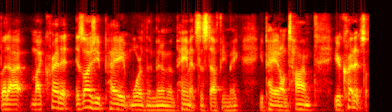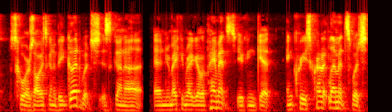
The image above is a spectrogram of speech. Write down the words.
but I, my credit, as long as you pay more than the minimum payments and stuff, you make you pay it on time. Your credit score is always going to be good, which is going to, and you're making regular payments. You can get increased credit limits, which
